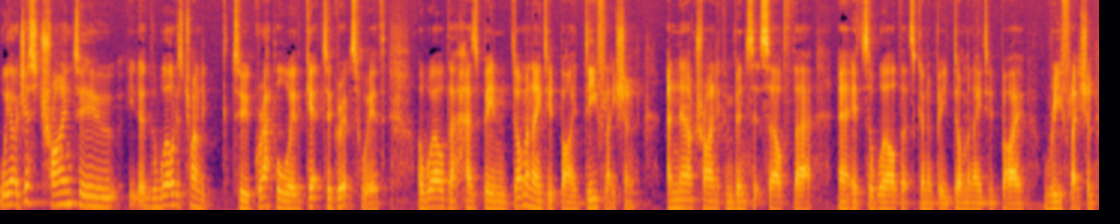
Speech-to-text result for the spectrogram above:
We are just trying to, you know, the world is trying to, to grapple with, get to grips with a world that has been dominated by deflation and now trying to convince itself that uh, it's a world that's going to be dominated by reflation.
